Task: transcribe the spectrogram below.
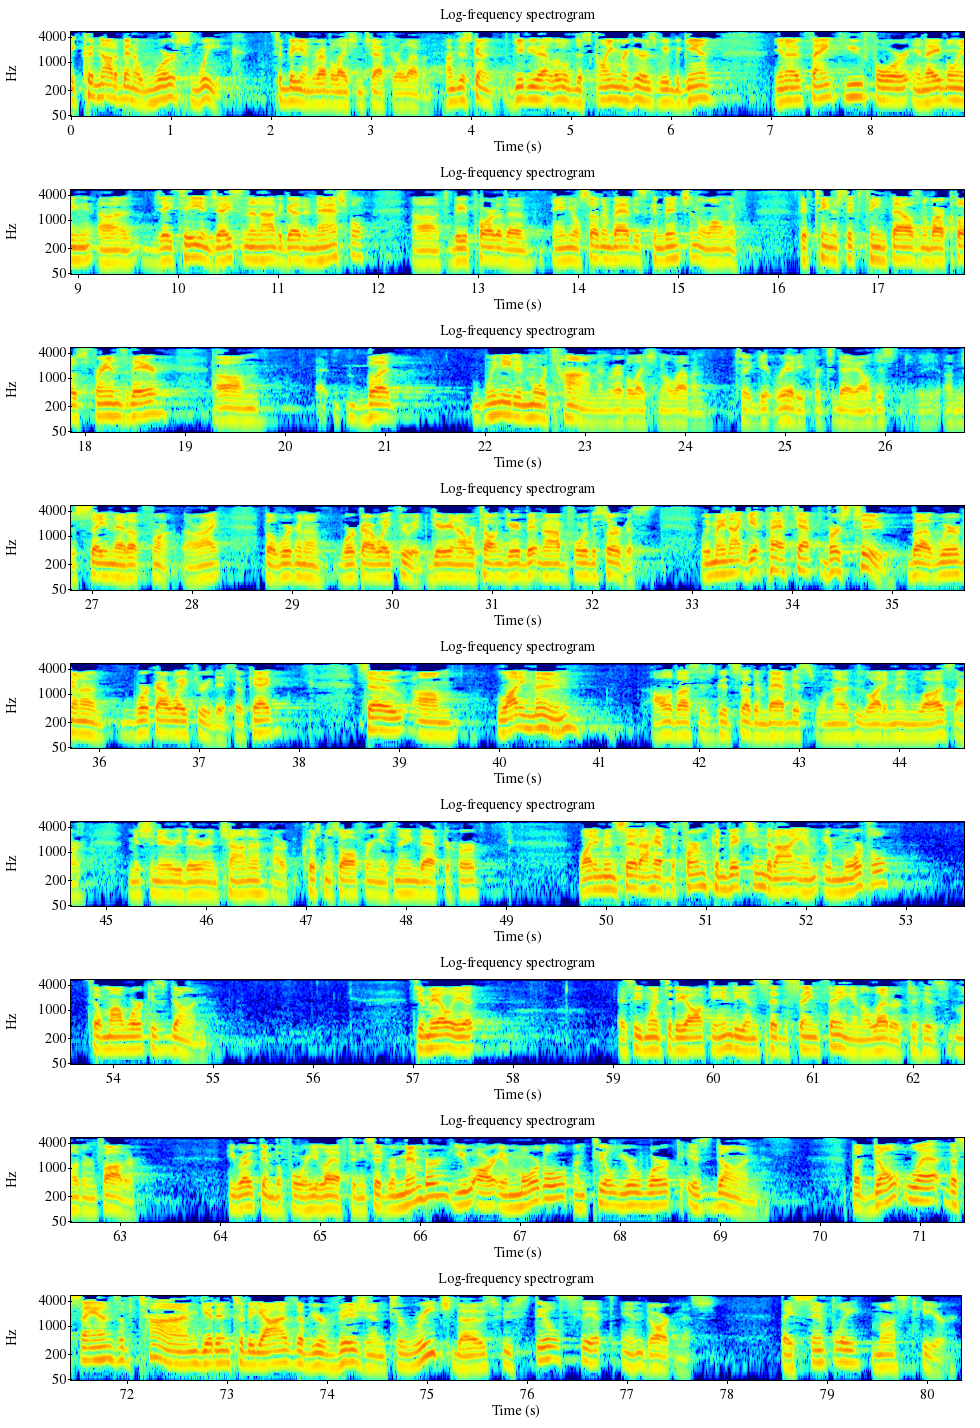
it could not have been a worse week to be in Revelation chapter 11. I'm just going to give you that little disclaimer here as we begin. You know, thank you for enabling uh, JT and Jason and I to go to Nashville uh, to be a part of the annual Southern Baptist Convention, along with 15 or 16,000 of our close friends there. Um, but we needed more time in Revelation 11 to get ready for today. I'll just, I'm just saying that up front, all right? But we're going to work our way through it. Gary and I were talking, Gary Bitt and I, before the service. We may not get past chapter, verse 2, but we're going to work our way through this, okay? So, um, Lottie Moon, all of us as good Southern Baptists will know who Lottie Moon was, our missionary there in China. Our Christmas offering is named after her. Lottie Moon said, I have the firm conviction that I am immortal till my work is done. Jim Elliot, as he went to the Auca Indians, said the same thing in a letter to his mother and father. He wrote them before he left, and he said, Remember, you are immortal until your work is done. But don't let the sands of time get into the eyes of your vision to reach those who still sit in darkness. They simply must hear.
